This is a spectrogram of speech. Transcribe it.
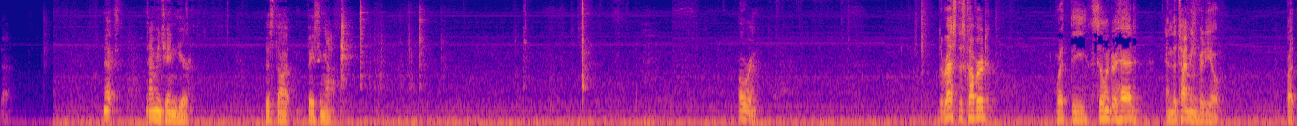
There. Next, timing chain gear. This dot facing out. O-ring. The rest is covered with the cylinder head and the timing video. But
